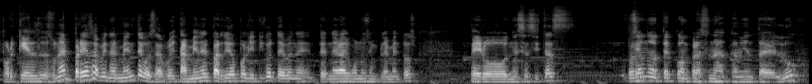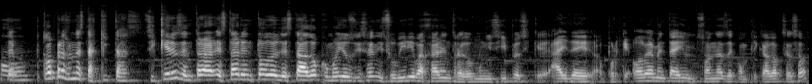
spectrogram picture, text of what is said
porque es una empresa finalmente, o sea, también el partido político debe de tener algunos implementos, pero necesitas... Pero sí, no te compras una camioneta de lujo. te compras unas taquitas. Si quieres entrar, estar en todo el estado, como ellos dicen, y subir y bajar entre los municipios, y que hay de, porque obviamente hay zonas de complicado acceso,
